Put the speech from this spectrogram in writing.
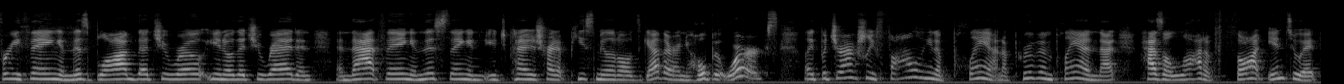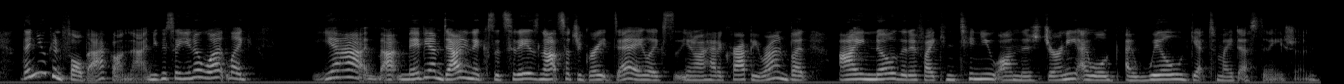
free thing and this blog that you wrote, you know, that you read and and that thing and this thing and you kind of try to piecemeal it all together and you hope it works. Like but you're actually following a plan, a proven plan that has a lot of thought into it. Then you can fall back on that and you can say, "You know what? Like yeah, maybe I'm doubting it because today is not such a great day. Like you know, I had a crappy run, but I know that if I continue on this journey, I will I will get to my destination.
